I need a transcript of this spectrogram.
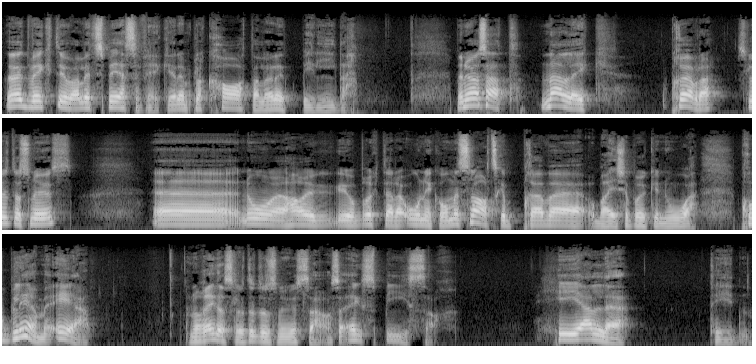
Det er litt viktig å være litt spesifikk. Er det en plakat, eller er det et bilde? Men uansett, nellik, prøv det. Slutt å snus. Eh, nå har jeg jo brukt det der Onico, men snart skal jeg prøve å bare ikke bruke noe. Problemet er, når jeg har sluttet å snuse, altså jeg spiser hele tiden.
